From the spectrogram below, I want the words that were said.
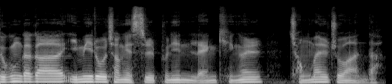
누군가가 임의로 정했을 뿐인 랭킹을 정말 좋아한다.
